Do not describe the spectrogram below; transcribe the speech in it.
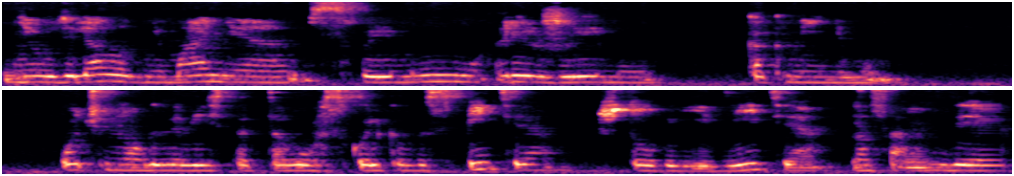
Не уделяла внимания своему режиму, как минимум. Очень много зависит от того, сколько вы спите, что вы едите. На самом деле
